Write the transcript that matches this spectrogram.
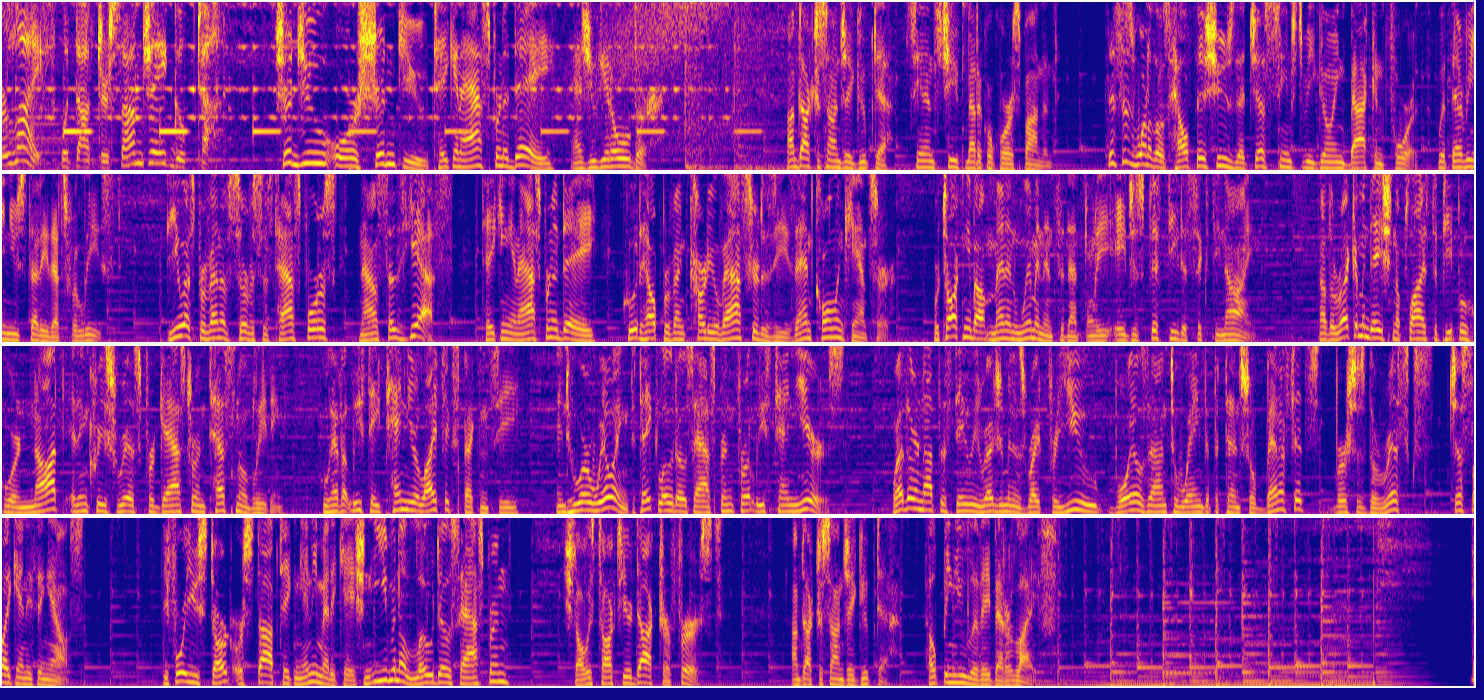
Better Life with Dr. Sanjay Gupta. Should you or shouldn't you take an aspirin a day as you get older? I'm Dr. Sanjay Gupta, CNN's chief medical correspondent. This is one of those health issues that just seems to be going back and forth with every new study that's released. The U.S. Preventive Services Task Force now says yes, taking an aspirin a day could help prevent cardiovascular disease and colon cancer. We're talking about men and women, incidentally, ages 50 to 69. Now, the recommendation applies to people who are not at increased risk for gastrointestinal bleeding, who have at least a 10 year life expectancy, and who are willing to take low dose aspirin for at least 10 years. Whether or not this daily regimen is right for you boils down to weighing the potential benefits versus the risks, just like anything else. Before you start or stop taking any medication, even a low dose aspirin, you should always talk to your doctor first. I'm Dr. Sanjay Gupta, helping you live a better life.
